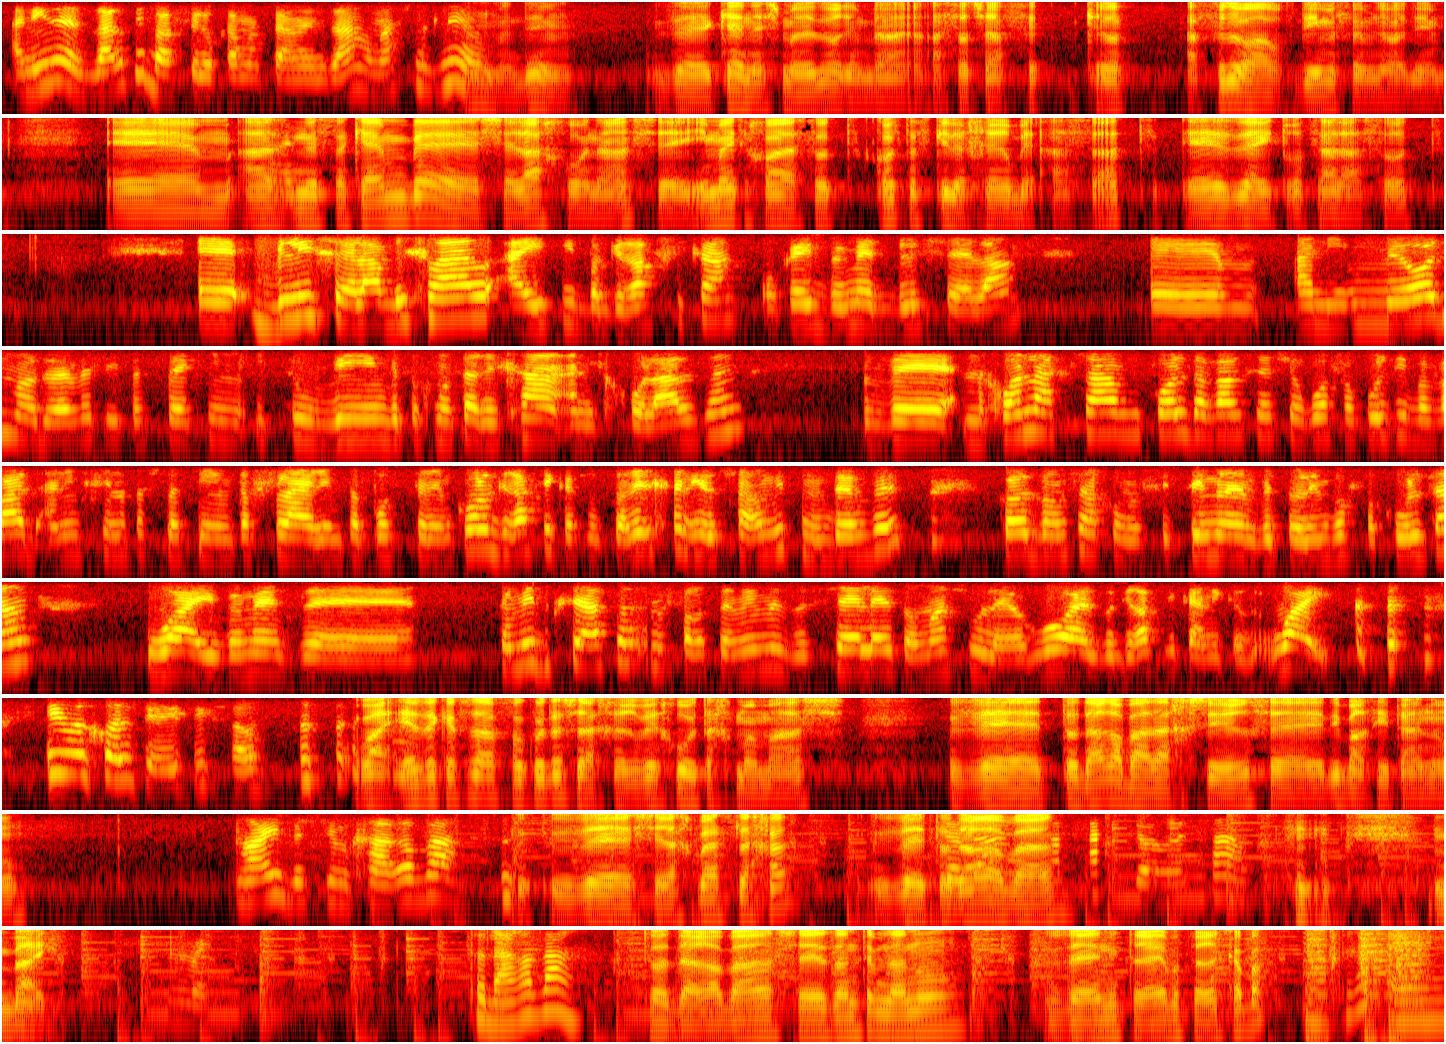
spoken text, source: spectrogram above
אני נעזרתי בה אפילו כמה פעמים, זה היה ממש מגניב. אה, מדהים. זה, כן, יש מלא דברים באסת שאפילו אפילו העובדים לפעמים לא יודעים. אמ, אז נסכם בשאלה אחרונה, שאם היית יכולה לעשות כל תפקיד אחר באסת, איזה היית רוצה לעשות? אה, בלי שאלה בכלל, הייתי בגרפיקה, אוקיי? באמת, בלי שאלה. אה, אני מאוד מאוד אוהבת להתעסק עם עיצובים ותוכנות עריכה, אני חולה על זה. ונכון לעכשיו, כל דבר שיש אירוע פקולטי בוועד, אני את השלטים, את הפליירים, את הפוסטרים, כל גרפיקה שצריך, אני ישר מתנדבת. כל הדברים שאנחנו מפיצים להם ותולים בפקולטה. וואי, באמת, זה... תמיד כשאסף מפרסמים איזה שלט או משהו לאירוע, איזה גרפיקה, אני כזה, וואי, אם יכולתי הייתי שם. וואי, איזה כיף זה הפקולטה שלך, הרוויחו אותך ממש. ותודה רבה לך, שיר, שדיברת איתנו. וואי, בשמחה רבה. ושיהיה לך בהצלחה. ותודה רבה. ביי. תודה רבה. תודה רבה שהאזנתם לנו, ונתראה בפרק הבא. נתראה.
